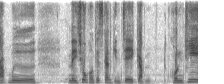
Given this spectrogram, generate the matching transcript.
รับมือในช่วงของเทศกาลกินเจกับคนที่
